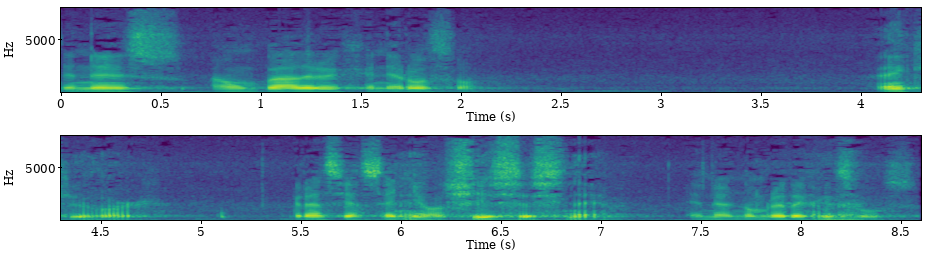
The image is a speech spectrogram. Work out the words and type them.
Tenés a un Padre generoso. Thank you, Lord. Gracias, In Señor, Jesus' name. en el nombre de Jesús.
